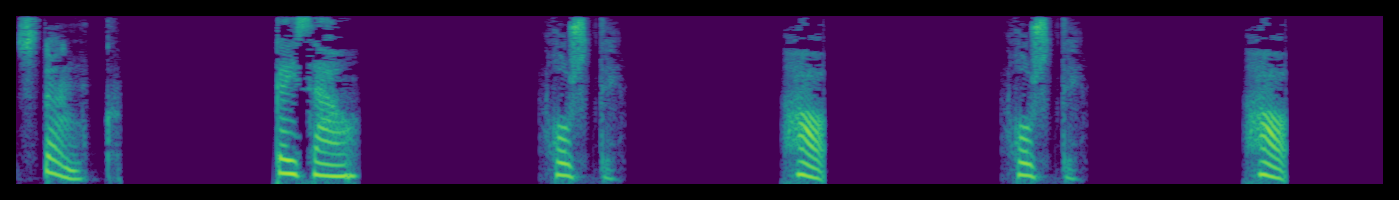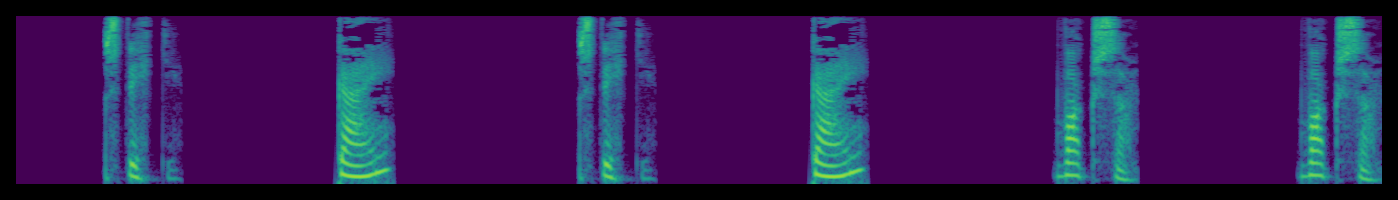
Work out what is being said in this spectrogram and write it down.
Stöng. Cây sào. Hósti. Họ. Hósti. Họ. Stykki. Cái. Stykki. Cái. Vaksa. Vaksa.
